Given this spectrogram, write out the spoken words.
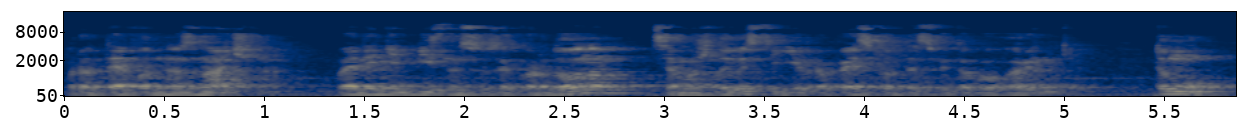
Проте однозначно, ведення бізнесу за кордоном це можливості європейського та світового ринків. Тому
